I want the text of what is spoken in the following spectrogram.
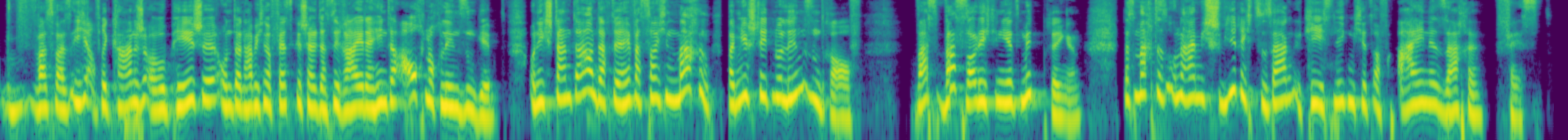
was weiß ich, afrikanische, europäische. Und dann habe ich noch festgestellt, dass die Reihe dahinter auch noch Linsen gibt. Und ich stand da und dachte, hey, was soll ich denn machen? Bei mir steht nur Linsen drauf. Was, was soll ich denn jetzt mitbringen? Das macht es unheimlich schwierig zu sagen, okay, ich lege mich jetzt auf eine Sache fest.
